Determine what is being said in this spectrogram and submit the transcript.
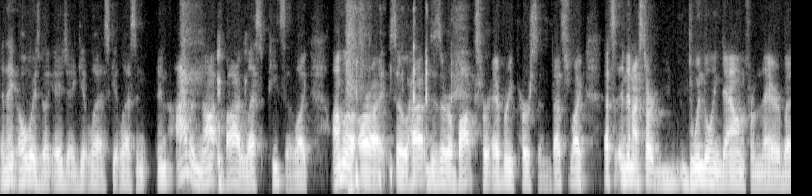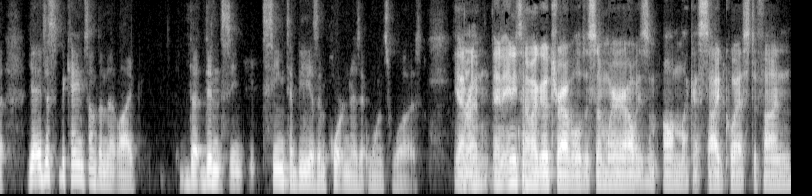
And they always be like aj get less get less. And and i do not buy less pizza. Like i'm a all right so how is there a box for every person that's like that's and then i start dwindling down from there but yeah it just became something that like that didn't seem seem to be as important as it once was Yeah, I Right. mean, and anytime I go travel to somewhere, I always am on like a side quest to find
